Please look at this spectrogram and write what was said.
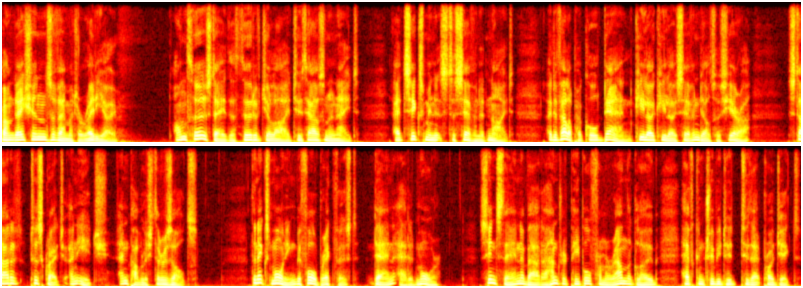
Foundations of Amateur Radio. On Thursday, the 3rd of July 2008, at 6 minutes to 7 at night, a developer called Dan, Kilo Kilo 7 Delta Sierra, started to scratch an itch and published the results. The next morning, before breakfast, Dan added more. Since then, about a hundred people from around the globe have contributed to that project.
